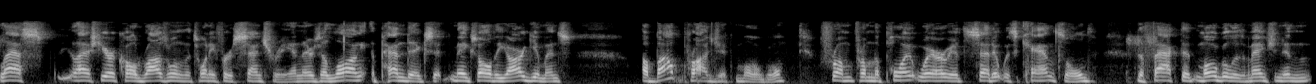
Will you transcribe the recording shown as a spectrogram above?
last last year called Roswell in the 21st Century, and there's a long appendix that makes all the arguments about Project Mogul from from the point where it said it was canceled, the fact that Mogul is mentioned in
